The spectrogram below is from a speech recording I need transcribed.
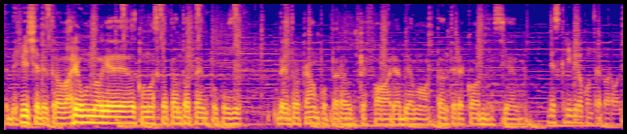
è difficile trovare uno che conosco tanto tempo così. Dentro campo però anche fuori abbiamo tanti ricordi insieme. Descrivilo con tre parole.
